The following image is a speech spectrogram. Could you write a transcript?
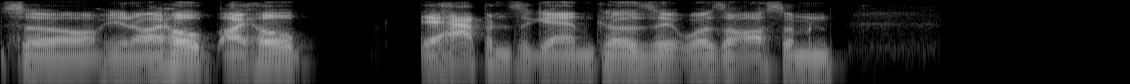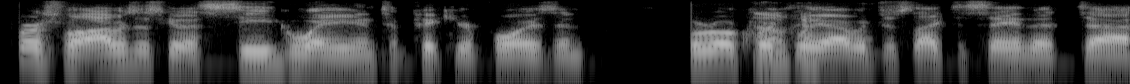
So you know, I hope, I hope it happens again because it was awesome. And First of all, I was just going to segue into pick your poison. But real quickly, Okay. I would just like to say that, uh,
